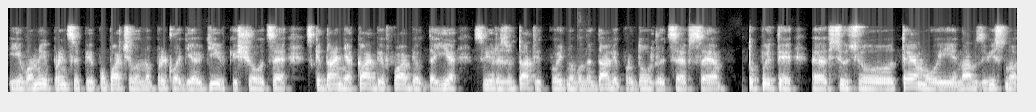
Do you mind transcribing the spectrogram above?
і вони, в принципі, побачили на прикладі Авдіївки, що це скидання кабів, фабів дає свій результат. Відповідно, вони далі продовжують це все. Топити всю цю тему, і нам, звісно,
